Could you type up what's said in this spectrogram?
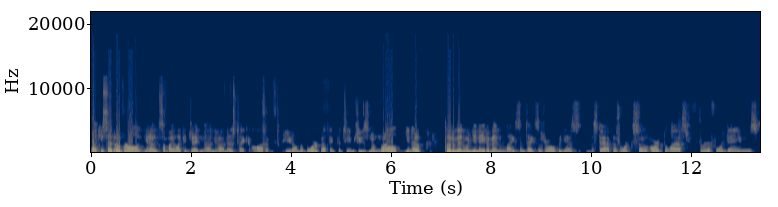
like you said, overall, you know, it's somebody like a Jayden Nunn who I know is taking a lot of heat on the board, but I think the team's using him well. You know, put him in when you need him, and Langston takes his role. But you know, the staff has worked so hard the last three or four games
